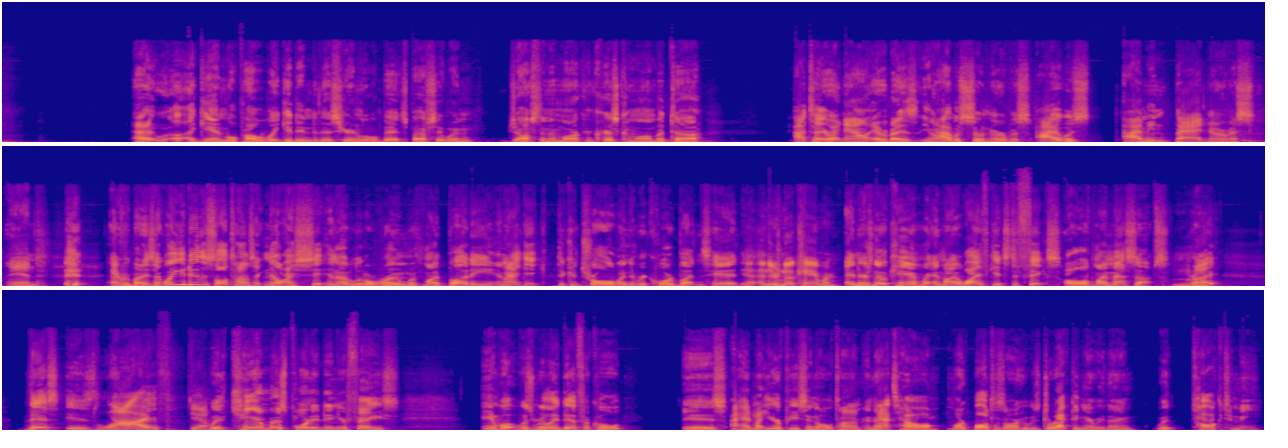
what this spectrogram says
Again, we'll probably get into this here in a little bit, especially when Justin and Mark and Chris come on. But uh, I tell you right now, everybody's, you know, I was so nervous. I was, I mean, bad nervous. And everybody's like, well, you do this all the time. It's like, no, I sit in a little room with my buddy and I get the control when the record buttons hit. Yeah, and there's no camera. And there's no camera. And my wife gets to fix all of my mess ups, right? This is live Yeah. with cameras pointed in your face. And what was really difficult is I had my earpiece in the whole time, and that's how Mark Baltazar, who was directing everything, would talk to me.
